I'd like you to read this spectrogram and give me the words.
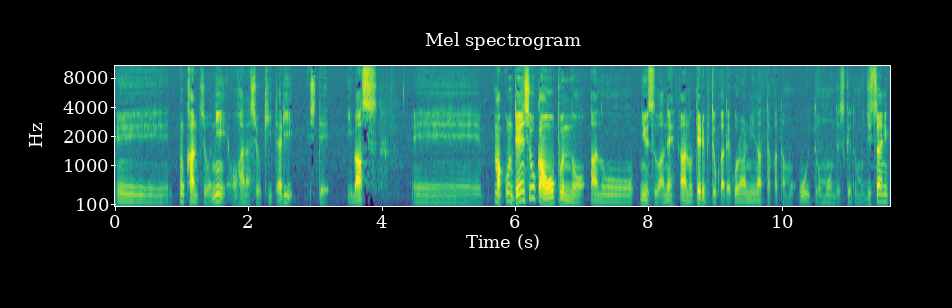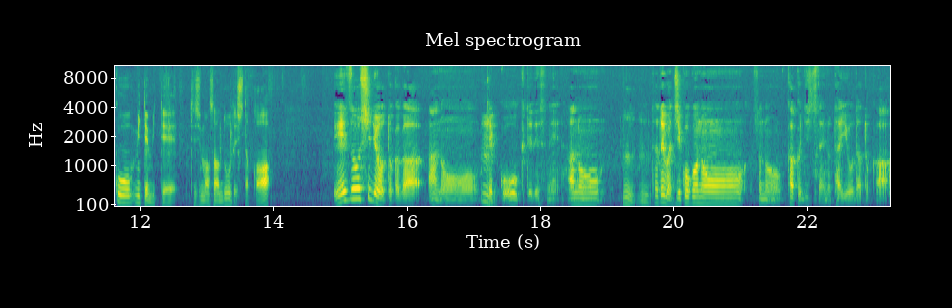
えーの館長にお話を聞いたりしています。えーまあ、この伝承館オープンの、あのニュースはねあのテレビとかでご覧になった方も多いと思うんですけども実際にこう見てみて手島さんどうでしたか？映像資料とかが、あのうん。結構多くてですねあのうんうん。例えば事故後のその各自治体の対応だとか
